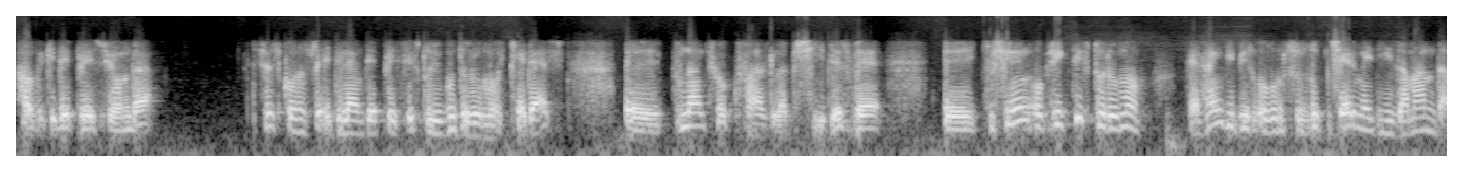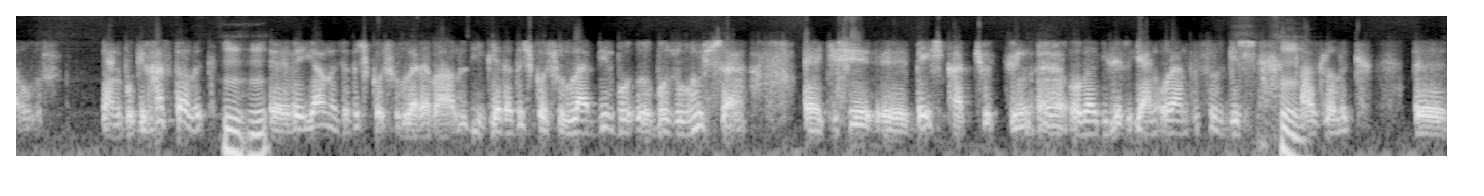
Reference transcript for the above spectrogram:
Halbuki depresyonda söz konusu edilen depresif duygu durumu, keder e, bundan çok fazla bir şeydir ve e, kişinin objektif durumu herhangi bir olumsuzluk içermediği zaman da olur. Yani bu bir hastalık hı hı. E, ve yalnızca dış koşullara bağlı değil ya da dış koşullar bir bo- bozulmuşsa e, kişi 5 e, kat çökkün e, olabilir. Yani orantısız bir hı. fazlalık e,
